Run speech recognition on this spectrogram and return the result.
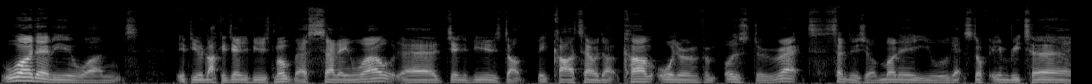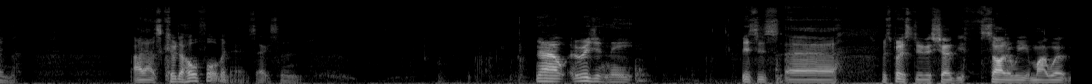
whatever you want. If you'd like a JD Views mug, they're selling well. Uh, jdviews.bigcartel.com. Order them from us direct. Send us your money. You will get stuff in return. And that's killed a whole four minutes. Excellent. Now, originally, this is uh, we're supposed to do this show at the start of the week. My work,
